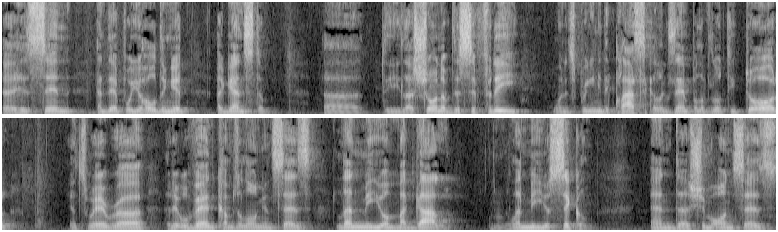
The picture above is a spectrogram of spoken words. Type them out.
his sin and therefore you're holding it against him. Uh, the lashon of the Sifri, when it's bringing the classical example of Lotitor, it's where uh, Reuven comes along and says, "Lend me your magal, lend me your sickle," and uh, Shimon says,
